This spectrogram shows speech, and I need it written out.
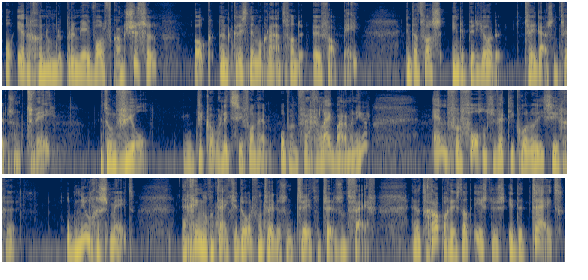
al eerder genoemde premier Wolfgang Schüssel, ook een christendemocraat van de EVP. En dat was in de periode 2000-2002. En toen viel die coalitie van hem op een vergelijkbare manier. En vervolgens werd die coalitie opnieuw gesmeed en ging nog een tijdje door, van 2002 tot 2005. En het grappige is, dat is dus in de tijd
